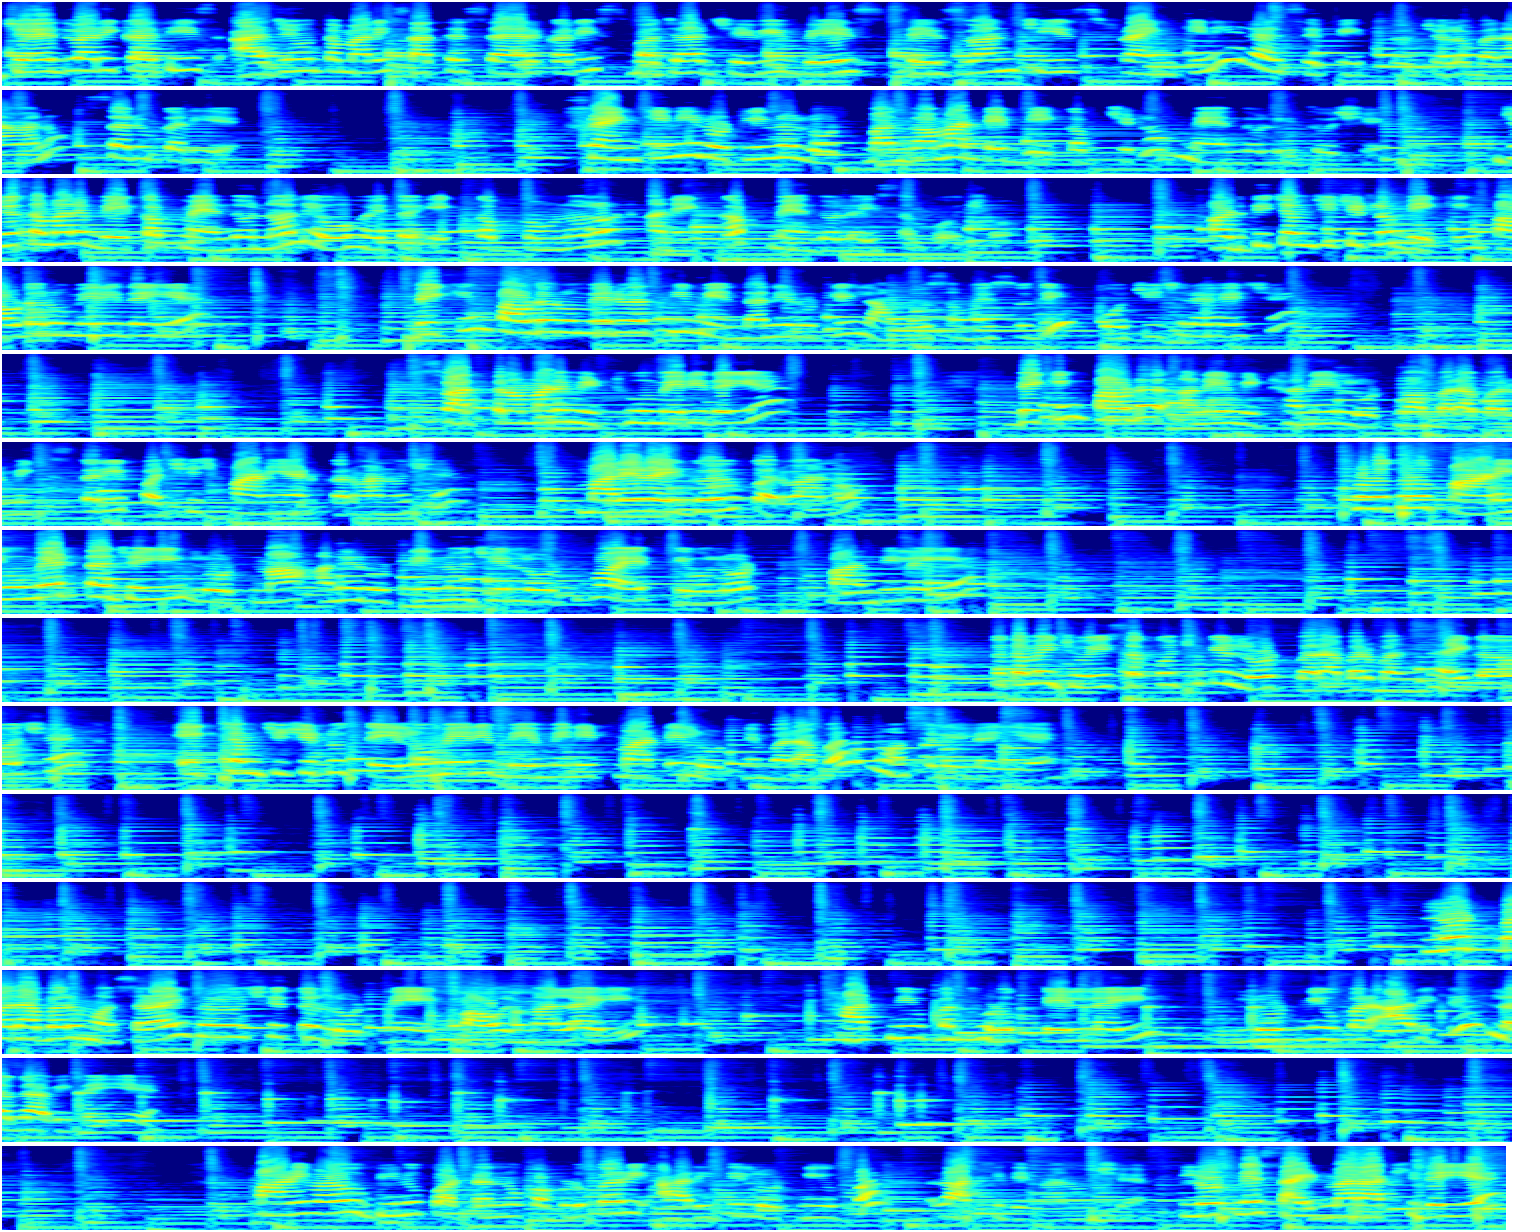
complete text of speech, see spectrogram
જય દ્વારિકાધીશ. આજે હું તમારી સાથે શેર કરીશ બજાર જેવી વેજ શેઝવાન ચીઝ ફ્રેન્કીની રેસિપી. તો ચલો બનાવવાનું શરૂ કરીએ. ફ્રેન્કીની રોટલીનો લોટ બાંધવા માટે બે કપ જેટલો મેંદો લીધો છે. જો તમારે બે કપ મેંદો ન લેવો હોય તો એક કપ ઘઉંનો લોટ અને એક કપ મેંદો લઈ શકો છો. અડધી ચમચી જેટલો બેકિંગ પાવડર ઉમેરી દઈએ. બેકિંગ પાવડર ઉમેરવાથી મેંદાની રોટલી લાંબો સમય સુધી પોચી જ રહે છે. સ્વાદ પ્રમાણે મીઠું ઉમેરી દઈએ. બેકિંગ પાવડર અને મીઠાને લોટમાં બરાબર મિક્સ કરી પછી જ પાણી એડ કરવાનું છે. મારે રહી ગયું કરવાનું. થોડું થોડું પાણી ઉમેરતા જઈ લોટમાં અને રોટલીનો જે લોટ હોય તેવો લોટ બાંધી લઈએ. તો તમે જોઈ શકો છો કે લોટ બરાબર બંધાઈ ગયો છે. એક ચમચી જેટલું તેલ ઉમેરી બે મિનિટ માટે લોટને બરાબર મસળી લઈએ. લોટ બરાબર મસળાઈ ગયો છે તો લોટને એક બાઉલમાં લઈ, હાથની ઉપર થોડુંક તેલ લઈ લોટની ઉપર આ રીતે લગાવી દઈએ. પાણીવાળું ભીનું કોટનનું કપડું કરી આ રીતે લોટની ઉપર રાખી દેવાનું છે. લોટને સાઈડમાં રાખી દઈએ.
